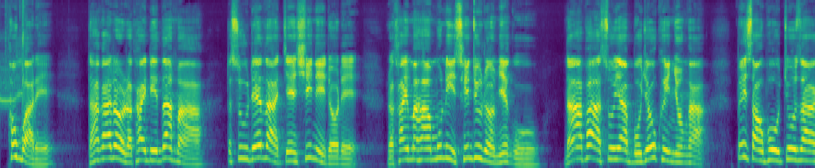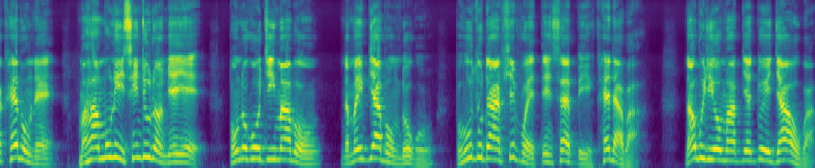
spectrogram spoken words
ဟုတ်ပါတယ် ဒါကတော့ရခိုင်ဒေသမှာတဆူတဲသာကြန့်ရှိနေတော့တဲ့ရခိုင်မဟာမုနိစင်တုတော်မြတ်ကိုနာအဖအစိုးရဗိုလ်ချုပ်ခွင်ညွန့်ကပိတ်ဆောင်ဖို့စ조사ခဲပုံနဲ့မဟာမုနိစင်တုတော်မြတ်ရဲ့ဘုံတကိုကြီးမားပုံနမိတ်ပြပုံတို့ကိုဘ ഹു တုတဖြစ်ဖွယ်တင်ဆက်ပေးခဲ့တာပါနောက်ဗီဒီယိုမှာပြန်တွေ့ကြအောင်ပါ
